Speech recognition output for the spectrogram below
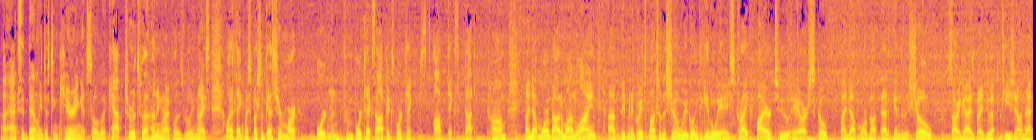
uh, accidentally just in carrying it. So the cap turrets for that hunting rifle is really nice. I want to thank my special guest here, Mark Boardman from Vortex Optics, vortexoptics.com. Find out more about them online. Uh, they've been a great sponsor of the show. We're going to give away a Strike Fire 2 AR scope. Find out more about that at the end of the show. Sorry, guys, but I do have to tease you on that.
